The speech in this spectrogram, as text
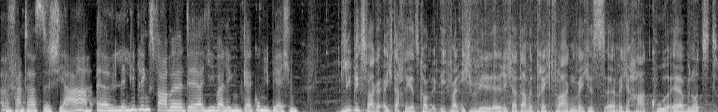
Fantastisch, ja. Äh, Lieblingsfarbe der jeweiligen, der Gummibärchen. Lieblingsfrage, ich dachte jetzt kommt, ich, weil ich will äh, Richard David Precht fragen, welches, äh, welche Haarkur er benutzt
